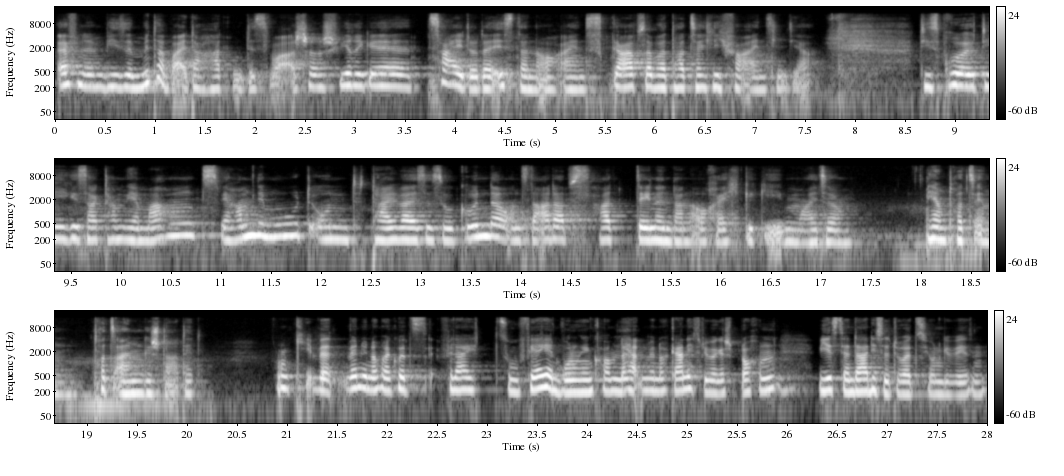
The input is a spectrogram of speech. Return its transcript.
öffnen, wie sie Mitarbeiter hatten. Das war schon eine schwierige Zeit oder ist dann auch eins. Gab es aber tatsächlich vereinzelt, ja. Die, die gesagt haben, wir machen's, wir haben den Mut und teilweise so Gründer und Startups hat denen dann auch recht gegeben. Also wir haben trotzdem, trotz allem gestartet. Okay, wenn wir noch mal kurz vielleicht zu Ferienwohnungen kommen, da hatten wir noch gar nicht drüber gesprochen. Mhm. Wie ist denn da die Situation gewesen?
